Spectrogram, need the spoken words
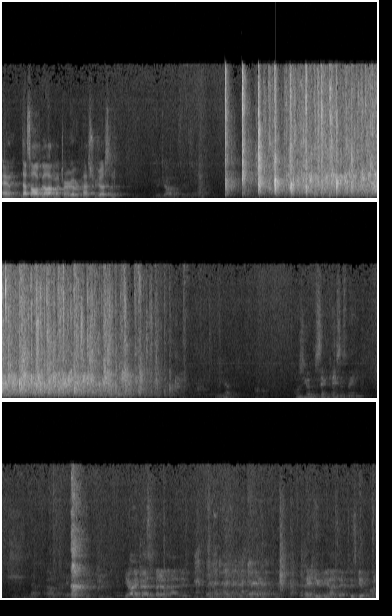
And that's all I've got. I'm going to turn it over to Pastor Justin. Good job. Was you in the same case as me? Oh, he already dresses better than I do. Thank you again, Isaiah. Please give him one.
